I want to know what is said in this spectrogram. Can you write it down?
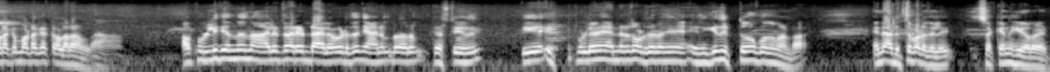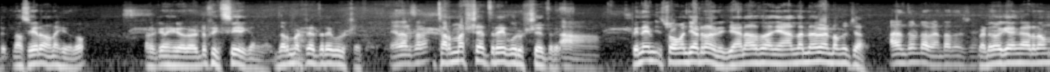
വടക്കം വടക്ക കളറാണല്ലോ. അപ്പോൾ പുള്ളി ചെന്ന് നാല് തരം ഡയലോഗ് എടുത്ത് ഞാനും വേറും ടെസ്റ്റ് ചെയ്ത് ഈ പുള്ളി എന്റെ അടുത്ത് കൊടുത്തു കഴിഞ്ഞാൽ എനിക്കിത് ഇട്ട് നോക്കൊന്നും വേണ്ട. എന്റെ അടുത്ത പടത്തിൽ സെക്കൻഡ് ഹീറോ ആയിട്ട് നസീറാണ് ഹീറോ സെക്കൻഡ് ഹീറോ ആയിട്ട് ഫിക്സ് ചെയ്തിരിക്കുന്നത്. ധർമ്മക്ഷേത്രേ കുരുക്ഷേത്രം. ധർമ്മക്ഷേത്രേ കുരുക്ഷേത്രം. പിന്നെ സോമൻ ചേട്ടനല്ലേ ഞാൻ ഞാൻ തന്നെ വേണ്ടെന്ന് വെച്ചാൽ അതെന്തുകൊണ്ടാണ് വേണ്ടെന്ന് വെച്ചാൽ വേണ്ട നോക്കാൻ കാരണം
